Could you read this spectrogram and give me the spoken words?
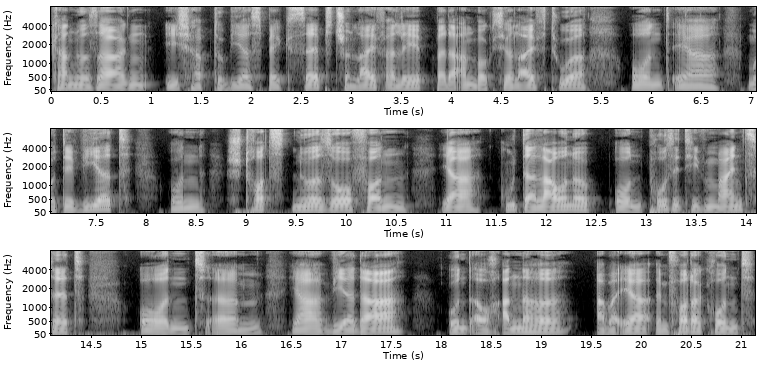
kann nur sagen, ich habe Tobias Beck selbst schon live erlebt bei der Unbox Your Life Tour und er motiviert und strotzt nur so von ja guter Laune und positivem Mindset und ähm, ja wie er da und auch andere, aber er im Vordergrund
